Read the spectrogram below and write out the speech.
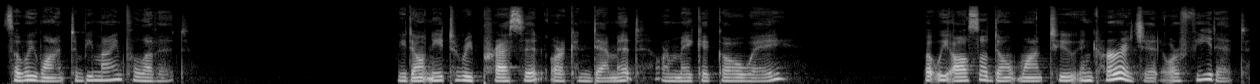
So, we want to be mindful of it. We don't need to repress it or condemn it or make it go away. But we also don't want to encourage it or feed it.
